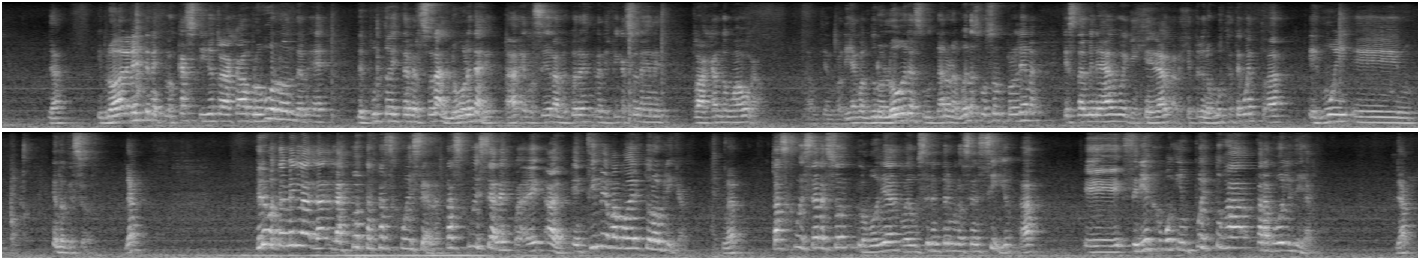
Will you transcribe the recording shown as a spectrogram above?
¿ya? Y probablemente en los casos que yo he trabajado pro bono, de- eh, del punto de vista personal, no monetario, he recibido las mejores gratificaciones en el- trabajando como abogado. Aunque en realidad cuando uno logra dar una buena solución a un problema, eso también es algo que en general a la gente que nos gusta este cuento es muy eh. ¿ya? Tenemos también la- la- las costas tasas judiciales. Las tasas judiciales, eh, a ver, en Chile vamos a ver esto no aplica. ¿ya? Tasas judiciales son, lo podría reducir en términos sencillos, ¿ah? Eh, serían como impuestos a, para poder litigar. ¿Ya?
